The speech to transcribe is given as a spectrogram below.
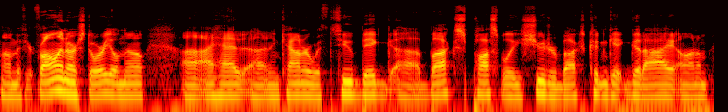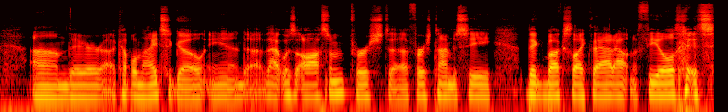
Um, if you're following our story, you'll know uh, I had an encounter with two big uh, bucks, possibly shooter bucks. Couldn't get good eye on them um, there a couple nights ago, and uh, that was awesome. First, uh, first time to see big bucks like that out in the field. It's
